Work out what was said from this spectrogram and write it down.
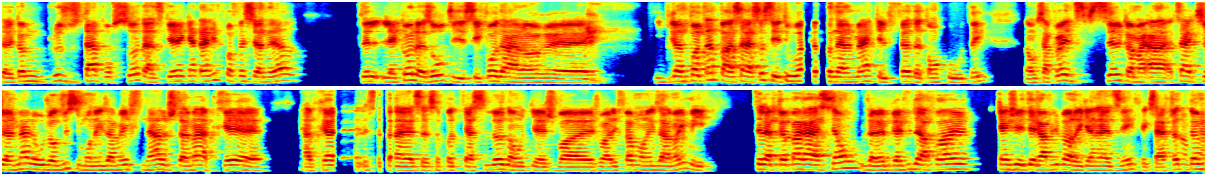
as comme plus du temps pour ça, tandis que quand tu arrives professionnel, l'école, eux autres, c'est pas dans leur. Euh, ils prennent pas le temps de penser à ça, c'est toi personnellement qui le fais de ton côté. Donc, ça peut être difficile. Comme actuellement, aujourd'hui, c'est mon examen final, justement, après, euh, après ce, podcast-là. Donc, je vais, je vais aller faire mon examen. Mais la préparation, j'avais prévu de la faire quand j'ai été rappelé par le Canadien. Fait que ça a fait comme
